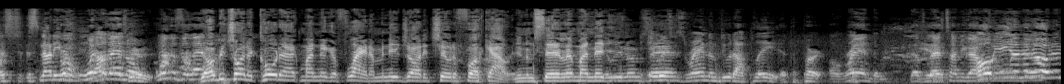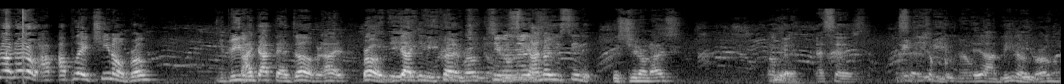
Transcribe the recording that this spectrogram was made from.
It's, it's not even. Bro, when the I don't last, know. when was the last Y'all be trying to Kodak my nigga flight. I'm gonna need y'all to chill the fuck out. You know what I'm saying? Let my nigga, you know what I'm saying? It was saying? this random dude I played at the park. Oh, random. That's the last time you got. Oh yeah, no, no, no, no, no, no, no. I, I played Chino, bro. You beat him. I got that dub, but I, bro, you gotta give me credit, bro. Chino You see- nice? I know you've seen it. Is Chino nice? Okay, that says. Yeah, I beat him, bro.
